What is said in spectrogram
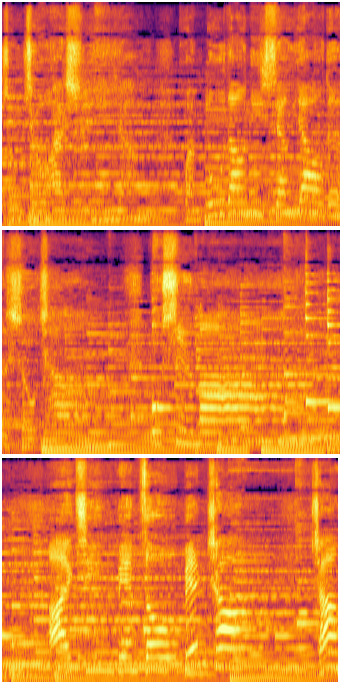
终究还是一样，换不到你想要的收场，不是吗？爱情边走边唱，唱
